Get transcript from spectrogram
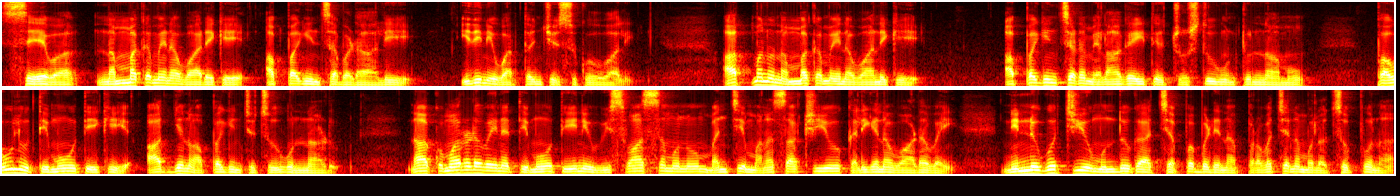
సేవ నమ్మకమైన వారికి అప్పగించబడాలి. ఇది నీవు అర్థం చేసుకోవాలి. ఆత్మను నమ్మకమైన వానికి అప్పగించడం ఎలాగైతే చూస్తూ ఉంటున్నామో పౌలు తిమోతికి ఆజ్ఞను అప్పగించుచూ ఉన్నాడు. నా కుమారుడవైన తిమోతిని విశ్వాసమును మంచి మనసాక్షియు కలిగిన వాడవై నిన్ను గూర్చి ముందుగా చెప్పబడిన ప్రవచనముల చొప్పున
